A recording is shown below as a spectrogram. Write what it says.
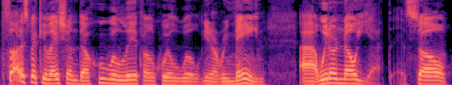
there's a lot of speculation that who will live and who will, you know, remain. Uh, we don't know yet. So,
